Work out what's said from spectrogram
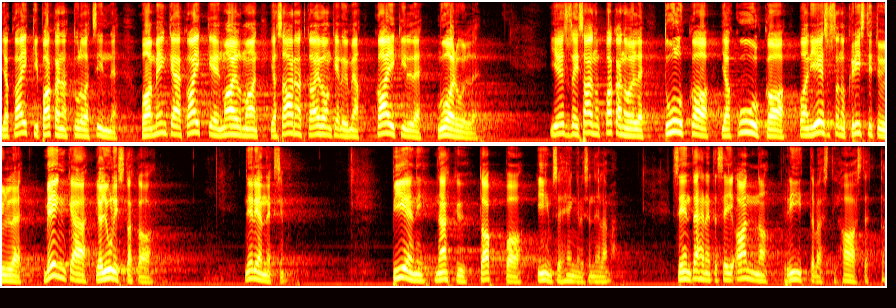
ja kaikki pakanat tulevat sinne, vaan menkää kaikkeen maailmaan ja saarnatkaa evankeliumia kaikille luoduille. Jeesus ei sanonut pakanoille, tulkaa ja kuulkaa, vaan Jeesus sanoi kristityille, menkää ja julistakaa. Neljänneksi, pieni näky tappaa ihmisen hengellisen elämän. Sen tähden, että se ei anna riittävästi haastetta.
